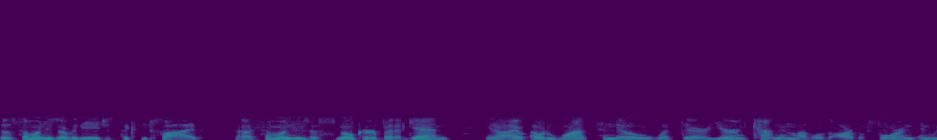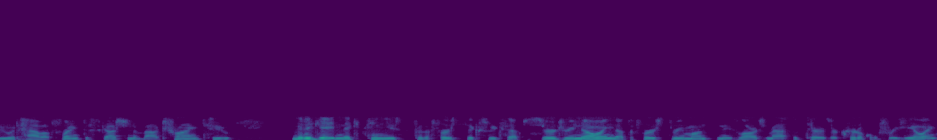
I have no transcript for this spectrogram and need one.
So someone who's over the age of 65, uh, someone who's a smoker, but again, you know, I, I would want to know what their urine cotinine levels are before, and, and we would have a frank discussion about trying to mitigate nicotine use for the first six weeks after surgery, knowing that the first three months in these large massive tears are critical for healing.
